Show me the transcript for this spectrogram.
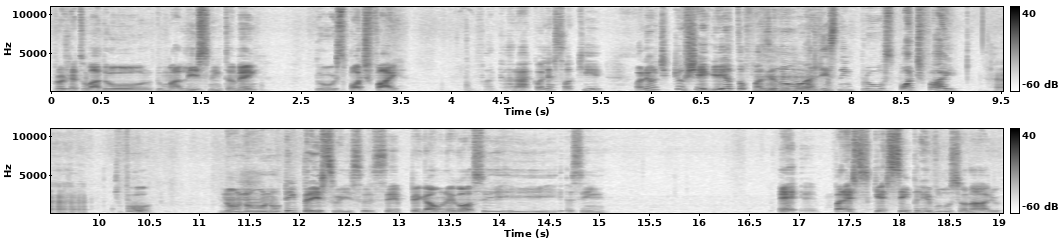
projeto lá do, do uma listening também, do Spotify. Falei, caraca, olha só que. Olha onde que eu cheguei, eu tô fazendo uma listening pro Spotify. Tipo, não, não, não tem preço isso. Você pegar um negócio e, e, assim. É, é- parece que é sempre revolucionário.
